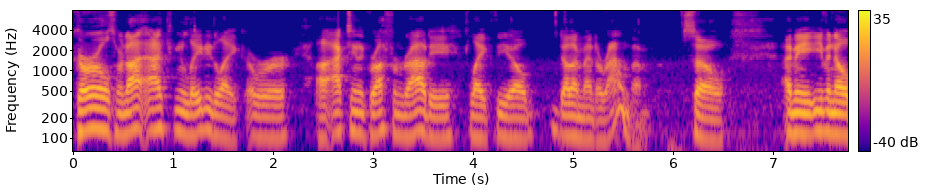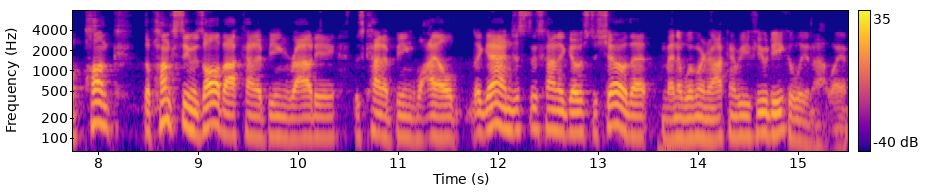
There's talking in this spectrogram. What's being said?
girls were not acting ladylike or were uh, acting like rough and rowdy like the, uh, the other men around them. So I mean, even though punk, the punk scene was all about kind of being rowdy, was kind of being wild. Again, just this kind of goes to show that men and women are not going to be viewed equally in that way.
